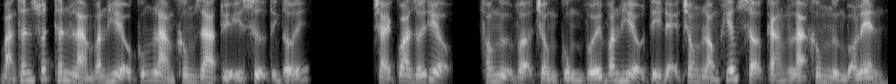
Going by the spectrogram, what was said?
bản thân xuất thân làm văn hiểu cũng làm không ra tùy ý sự tình tới. Trải qua giới thiệu, phong ngự vợ chồng cùng với văn hiểu tỷ đệ trong lòng khiếp sợ càng là không ngừng bỏ lên.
